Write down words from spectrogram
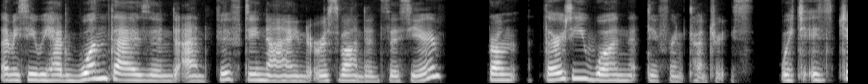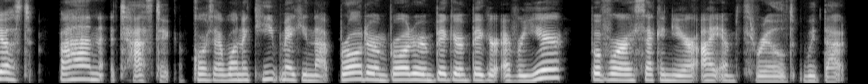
let me see, we had 1,059 respondents this year from 31 different countries, which is just fantastic. Of course, I want to keep making that broader and broader and bigger and bigger every year, but for our second year, I am thrilled with that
